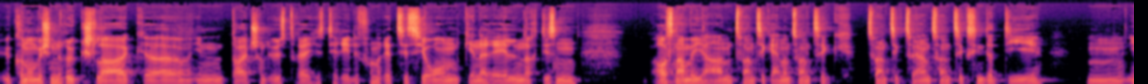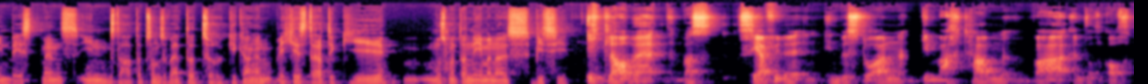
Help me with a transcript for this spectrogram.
ökonomischen Rückschlag. Äh, in Deutschland, Österreich ist die Rede von Rezession generell nach diesen Ausnahmejahren 2021, 2022 sind ja die Investments in Startups und so weiter zurückgegangen. Welche Strategie muss man da nehmen als VC? Ich glaube, was sehr viele Investoren gemacht haben, war einfach auch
